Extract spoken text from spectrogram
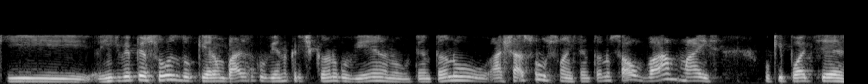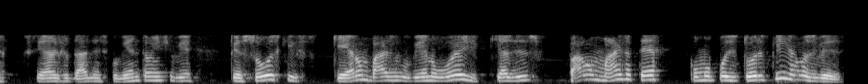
que a gente vê pessoas do que eram base do governo criticando o governo, tentando achar soluções, tentando salvar mais o que pode ser, ser ajudado nesse governo. Então a gente vê pessoas que, que eram base do governo hoje, que às vezes falam mais até como opositores que eu, às vezes.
